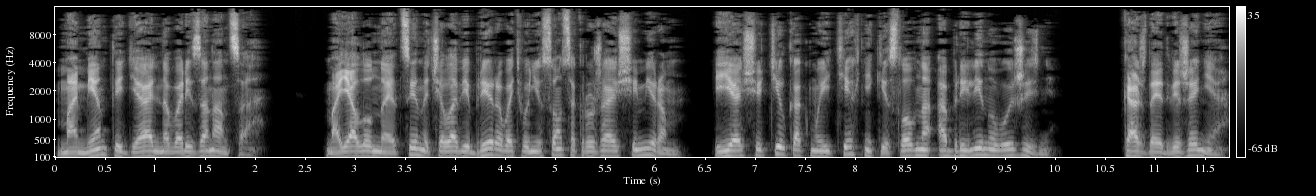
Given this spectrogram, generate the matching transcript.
Момент идеального резонанса. Моя лунная ци начала вибрировать в унисон с окружающим миром, и я ощутил, как мои техники словно обрели новую жизнь. Каждое движение,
